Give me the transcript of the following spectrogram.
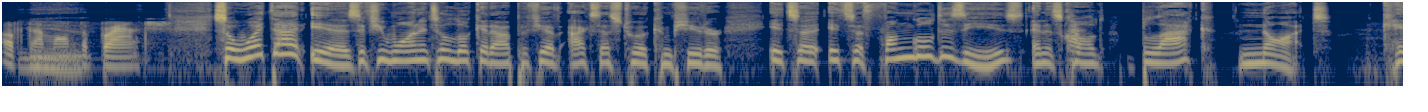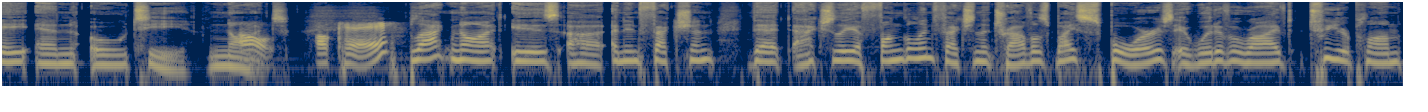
of them on the branch. So what that is, if you wanted to look it up, if you have access to a computer, it's a it's a fungal disease and it's called black knot. K N O T, knot. Oh, okay. Black knot is uh, an infection that actually a fungal infection that travels by spores. It would have arrived to your plum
